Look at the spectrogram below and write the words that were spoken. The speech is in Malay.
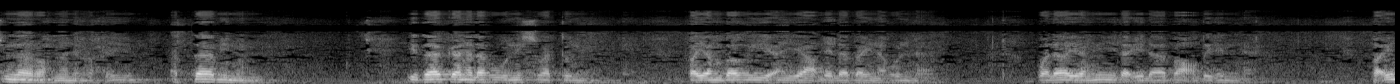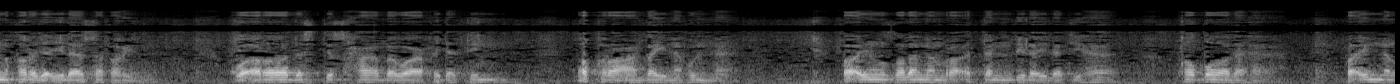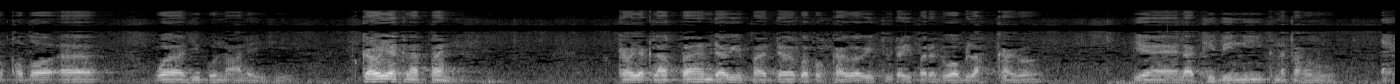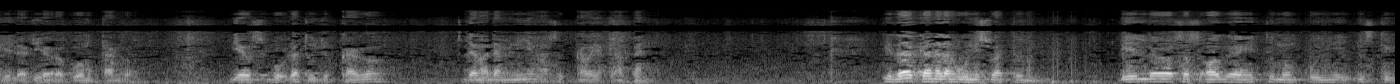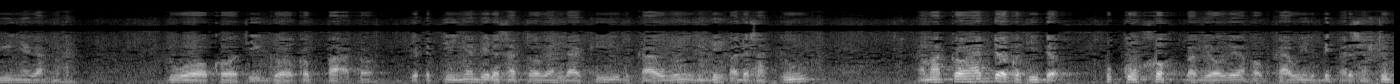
بسم الله الرحمن الرحيم الثامن إذا كان له نسوة فينبغي أن يعدل بينهن ولا يميل إلى بعضهن فإن خرج إلى سفر وأراد استصحاب واحدة أقرع بينهن فإن ظلم امرأة بليلتها قضى لها فإن القضاء wajibun alaihi. Perkara yang ke-8. Perkara yang ke-8 daripada beberapa perkara itu daripada 12 perkara yang laki bini kena tahu bila dia berumur tangga. Dia sebutlah tujuh perkara dan madam ini masuk perkara yang ke-8. Iza kana lahu niswatun. Bila seseorang itu mempunyai isterinya rahmat. Dua ke tiga ke empat ke. Ya pentingnya bila satu orang lelaki berkahwin lebih pada satu. Maka ada ke tidak hukum khoh bagi orang yang berkahwin lebih pada satu?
